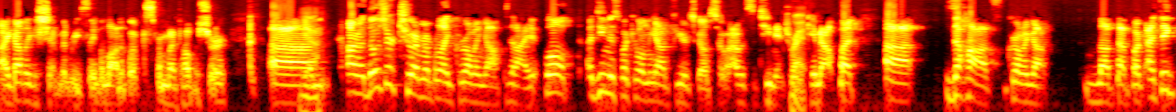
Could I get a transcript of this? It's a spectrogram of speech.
I got like a shipment recently of a lot of books from my publisher. Um, yeah. I don't know. Those are two I remember like growing up that I well, Adeena's book only out a few years ago, so I was a teenager right. when it came out. But uh, Zahav, growing up, loved that book. I think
